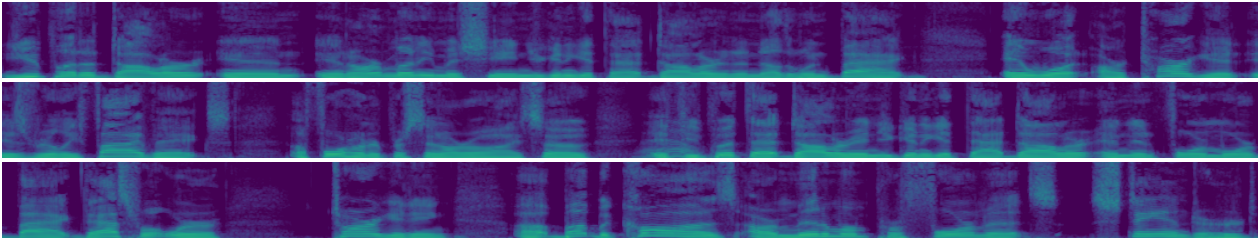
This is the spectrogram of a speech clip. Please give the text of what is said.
you put a dollar in in our money machine, you're going to get that dollar and another one back. And what our target is really 5x, a 400% ROI. So wow. if you put that dollar in, you're going to get that dollar and then four more back. That's what we're targeting. Uh, but because our minimum performance standard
